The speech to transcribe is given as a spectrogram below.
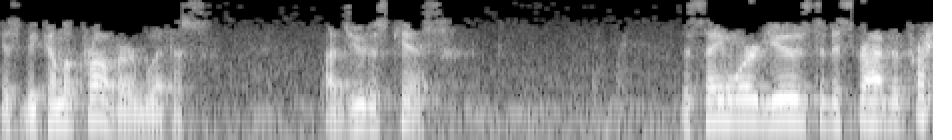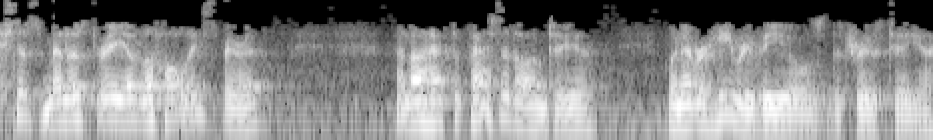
It's become a proverb with us. A Judas kiss. The same word used to describe the precious ministry of the Holy Spirit. And I have to pass it on to you. Whenever He reveals the truth to you,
